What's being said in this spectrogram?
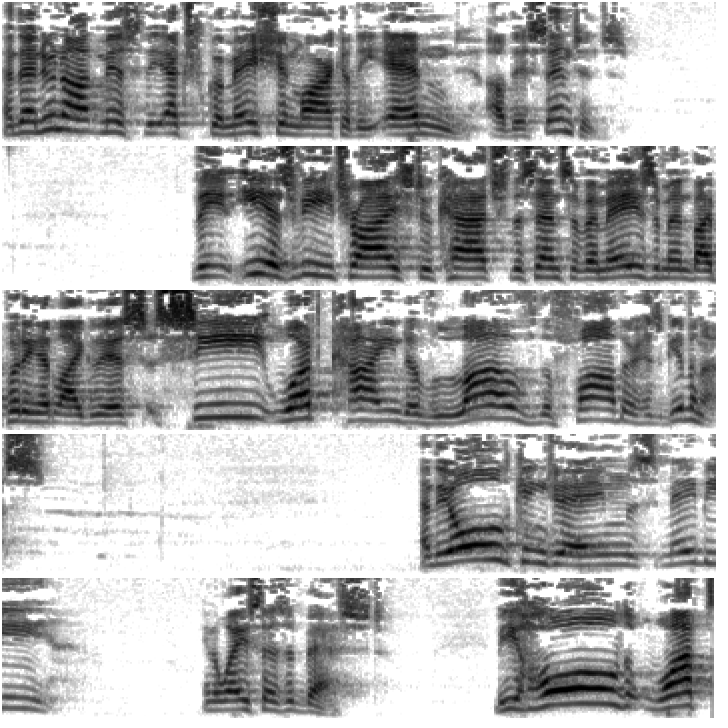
And then do not miss the exclamation mark at the end of this sentence. The ESV tries to catch the sense of amazement by putting it like this, see what kind of love the Father has given us. And the old King James maybe in a way says it best. Behold what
